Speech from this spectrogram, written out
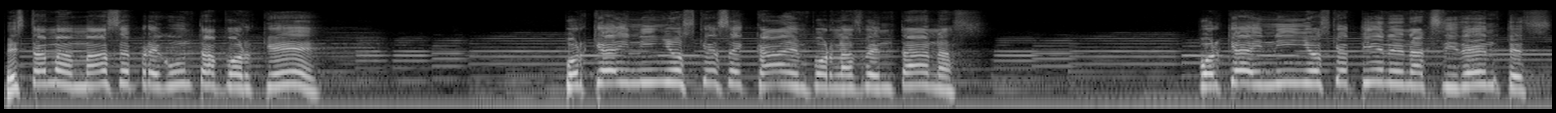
Esta mamá se pregunta por qué. Porque hay niños que se caen por las ventanas. Porque hay niños que tienen accidentes.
